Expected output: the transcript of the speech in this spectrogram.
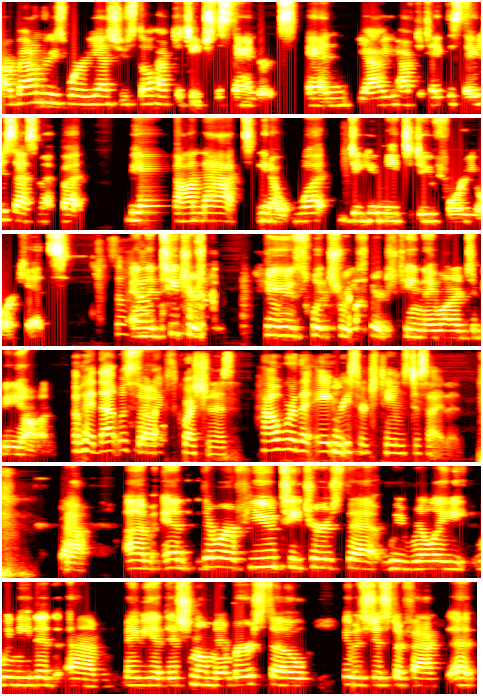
our boundaries were yes, you still have to teach the standards, and yeah, you have to take the state assessment, but beyond that, you know, what do you need to do for your kids? So And the teachers oh. choose which research team they wanted to be on. okay, that was my next question: is how were the eight Hmm. research teams decided? Yeah. Um, and there were a few teachers that we really we needed um, maybe additional members. So it was just a fact that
